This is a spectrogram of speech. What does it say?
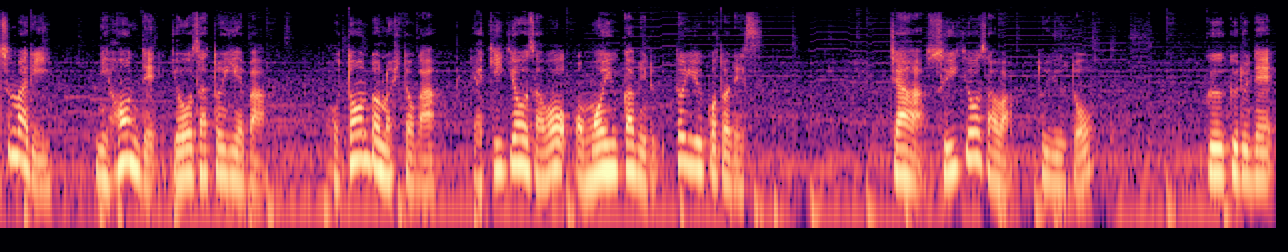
つまり日本で餃子といえばほとんどの人が焼き餃子を思い浮かべるということです。じゃあ水餃子はというと Google で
